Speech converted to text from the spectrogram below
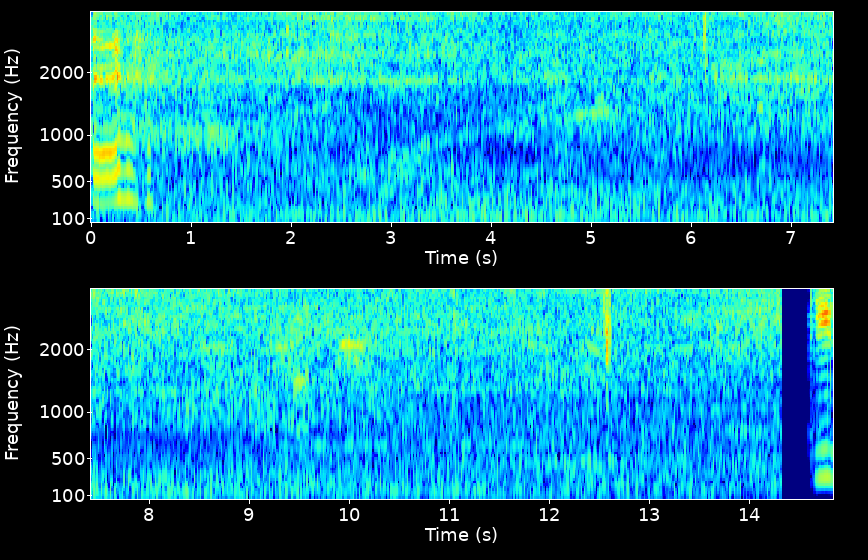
হ্যাঁ কি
